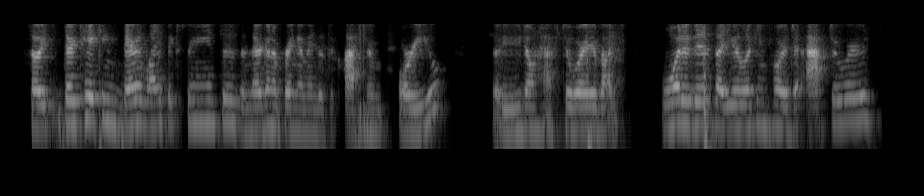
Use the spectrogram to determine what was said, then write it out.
So they're taking their life experiences and they're going to bring them into the classroom for you. So you don't have to worry about what it is that you're looking forward to afterwards.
